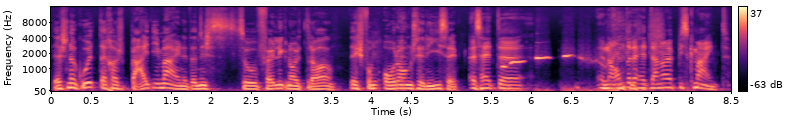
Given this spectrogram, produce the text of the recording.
Das ist noch gut, dann kannst du beide meinen, dann ist es so völlig neutral. Das ist vom orange Riese. Es hat, äh, ein anderer hat auch noch etwas gemeint.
